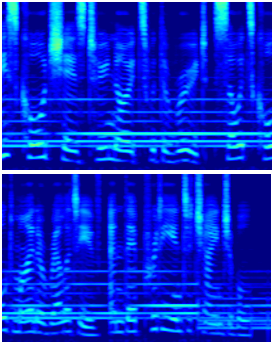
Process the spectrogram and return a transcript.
This chord shares two notes with the root, so it's called minor relative, and they're pretty interchangeable.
